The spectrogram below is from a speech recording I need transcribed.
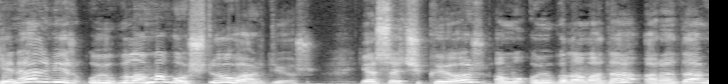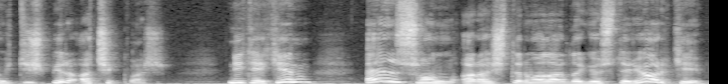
genel bir uygulama boşluğu var diyor. Yasa çıkıyor ama uygulamada arada müthiş bir açık var. Nitekim en son araştırmalarda gösteriyor ki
